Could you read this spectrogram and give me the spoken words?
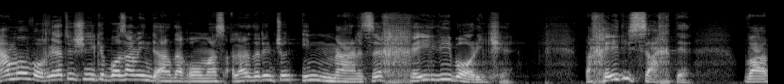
اما واقعیتش اینه که بازم این دغدغه و مسئله رو داریم چون این مرزه خیلی باریکه و خیلی سخته. و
